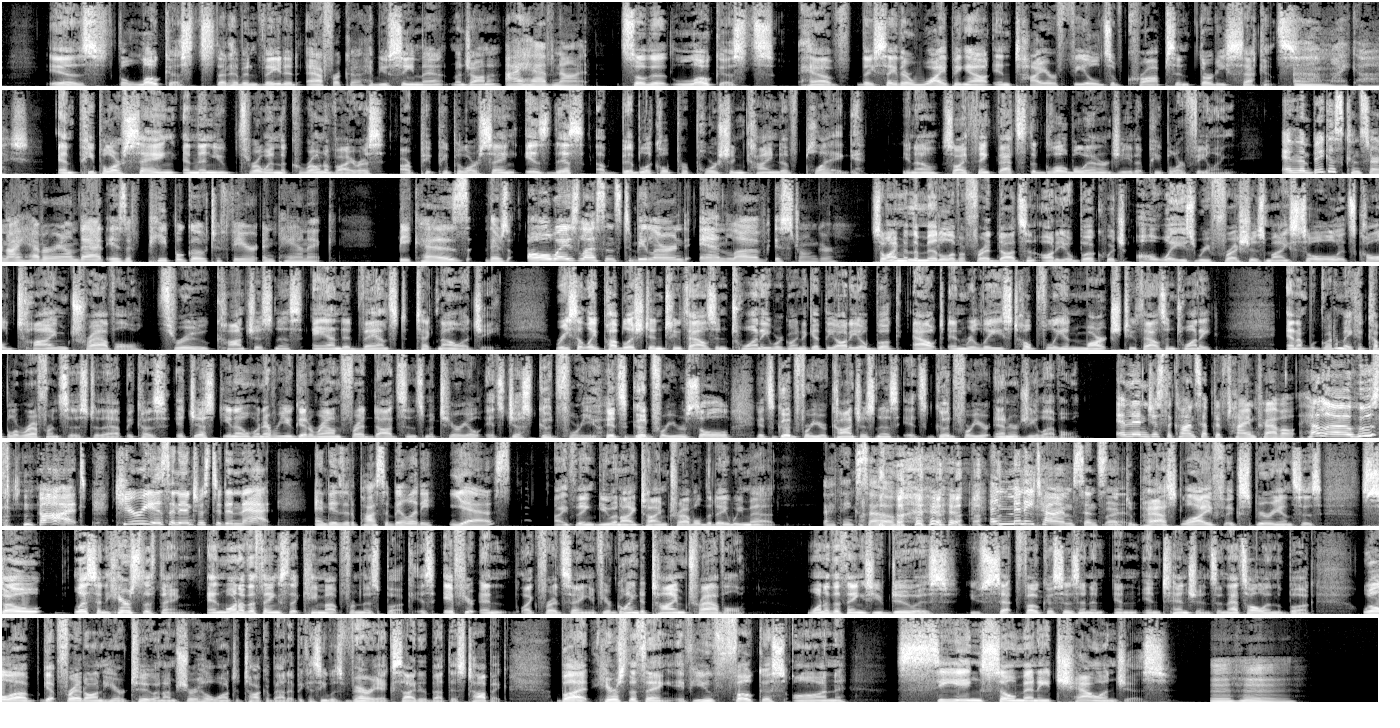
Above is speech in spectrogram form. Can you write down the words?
is the locusts that have invaded Africa. Have you seen that Majana I have not. So the locusts have they say they're wiping out entire fields of crops in 30 seconds. Oh my gosh. And people are saying and then you throw in the coronavirus, are people are saying is this a biblical proportion kind of plague? You know? So I think that's the global energy that people are feeling. And the biggest concern I have around that is if people go to fear and panic because there's always lessons to be learned and love is stronger. So I'm in the middle of a Fred Dodson audiobook, which always refreshes my soul. It's called Time Travel Through Consciousness and Advanced Technology. Recently published in 2020, we're going to get the audiobook out and released hopefully in March 2020. And we're going to make a couple of references to that because it just, you know, whenever you get around Fred Dodson's material, it's just good for you. It's good for your soul. It's good for your consciousness. It's good for your energy level. And then just the concept of time travel. Hello, who's not curious and interested in that? And is it a possibility? Yes. I think you and I time traveled the day we met. I think so. and many times since Back then. to past life experiences. So, listen, here's the thing. And one of the things that came up from this book is if you're, and like Fred's saying, if you're going to time travel, one of the things you do is you set focuses and, and intentions, and that's all in the book. We'll uh, get Fred on here too, and I'm sure he'll want to talk about it because he was very excited about this topic. But here's the thing if you focus on seeing so many challenges, mm-hmm.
